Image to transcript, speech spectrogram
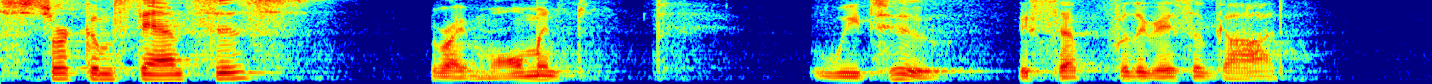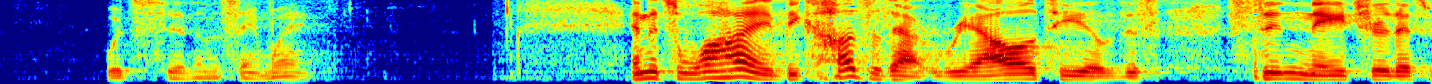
circumstances, the right moment, we too, except for the grace of God, would sin in the same way. And it's why, because of that reality of this sin nature that's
